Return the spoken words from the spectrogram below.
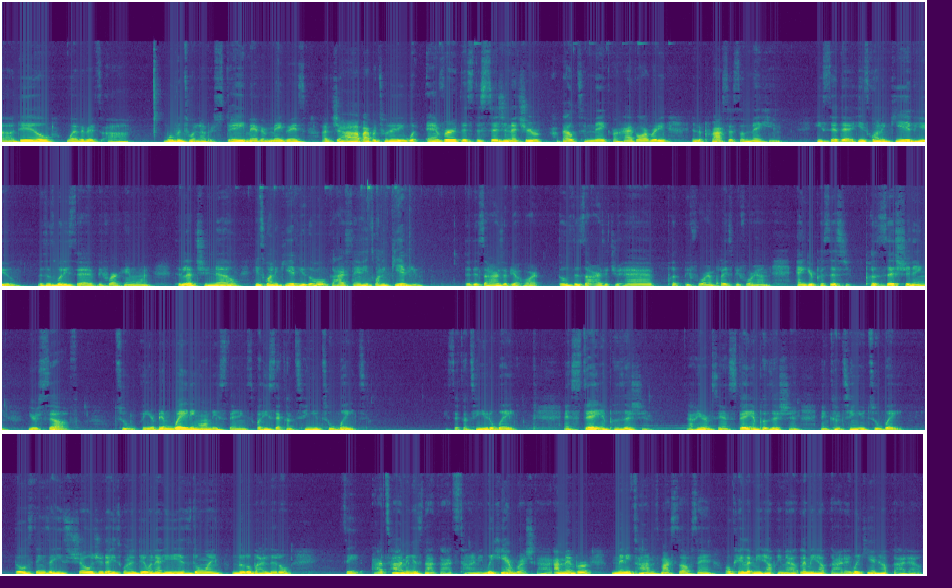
uh, deal, whether it's uh, moving to another state, maybe, maybe it's a job opportunity, whatever this decision that you're about to make or have already in the process of making. He said that he's going to give you, this is what he said before I came on, to let you know he's going to give you, the whole God's saying he's going to give you the desires of your heart, those desires that you have put before him, placed before him, and you're position, positioning yourself to, you've been waiting on these things, but he said continue to wait He said continue to wait and stay in position. I hear him saying, stay in position and continue to wait. Those things that he showed you that he's going to do and that he is doing little by little, See, our timing is not God's timing. We can't rush God. I remember many times myself saying, okay, let me help him out. Let me help God out. We can't help God out.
